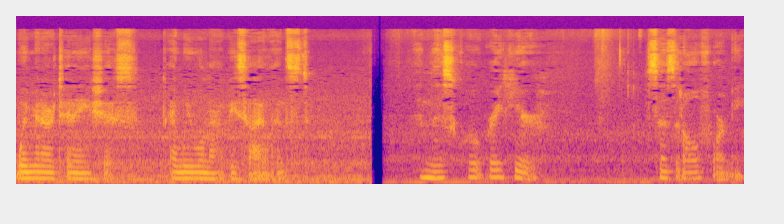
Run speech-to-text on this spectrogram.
women are tenacious and we will not be silenced. And this quote right here says it all for me.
